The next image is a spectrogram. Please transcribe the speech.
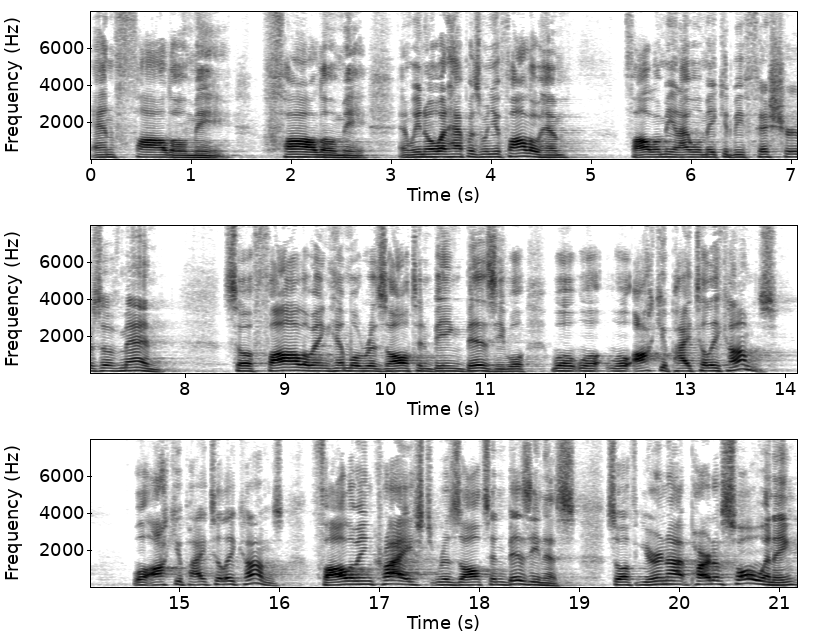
and follow me. Follow me. And we know what happens when you follow Him. Follow me, and I will make you to be fishers of men. So following him will result in being busy. We'll, we'll, we'll, we'll occupy till he comes. Will occupy till he comes. Following Christ results in busyness. So if you're not part of soul winning,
